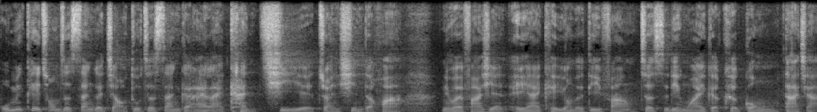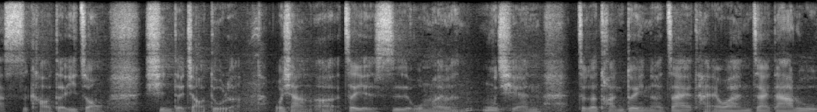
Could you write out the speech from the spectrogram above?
我们可以从这三个角度、这三个 I 来看企业转型的话，你会发现 AI 可以用的地方，这是另外一个可供大家思考的一种新的角度了。我想，呃，这也是我们目前这个团队呢，在台湾、在大陆，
